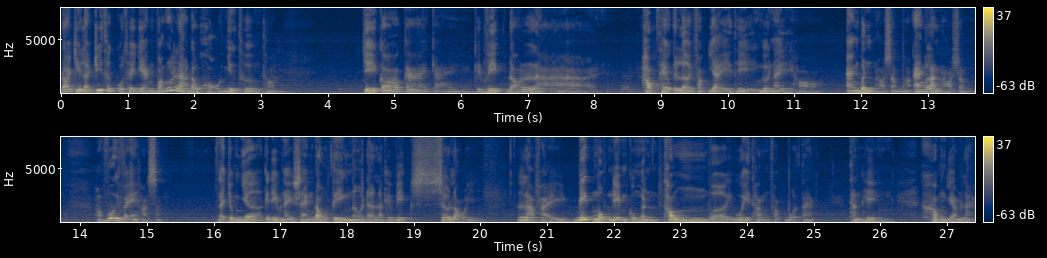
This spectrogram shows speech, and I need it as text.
Đó chỉ là tri thức của thế gian, vẫn là đau khổ như thường thôi. Chỉ có cái cái cái việc đó là học theo cái lời Phật dạy thì người này họ an bình, họ sống, họ an lành, họ sống họ vui vẻ, họ sống. Đại chúng nhớ cái điều này sáng đầu tiên nói đó là cái việc sửa lỗi là phải biết một niệm của mình thông với quỷ thần Phật Bồ Tát, Thánh Hiền, không dám làm.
